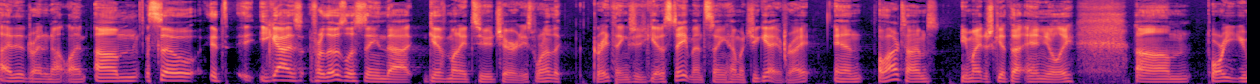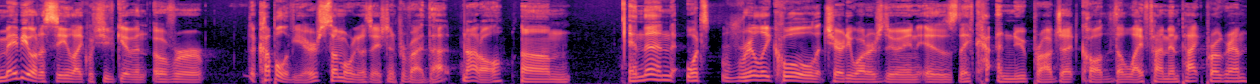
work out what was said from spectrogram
I did write an outline. Um, so it's you guys for those listening that give money to charities. One of the great things is you get a statement saying how much you gave, right? And a lot of times you might just get that annually, um, or you may be able to see like what you've given over a couple of years. Some organizations provide that, not all. Um, and then what's really cool that Charity Water is doing is they've got a new project called the Lifetime Impact Program.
